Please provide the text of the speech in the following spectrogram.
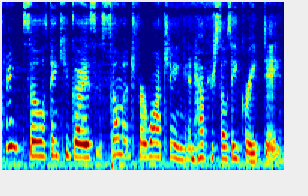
All right, so thank you guys so much for watching and have yourselves a great day.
